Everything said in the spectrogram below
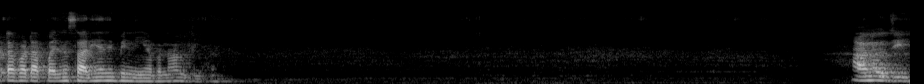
ਫਟਾਫਟ ਆਪਾਂ ਇਹਨਾਂ ਸਾਰੀਆਂ ਦੀਆਂ ਪਿੰਨੀਆਂ ਬਣਾ ਹੁਣ ਆ ਲਓ ਜੀ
